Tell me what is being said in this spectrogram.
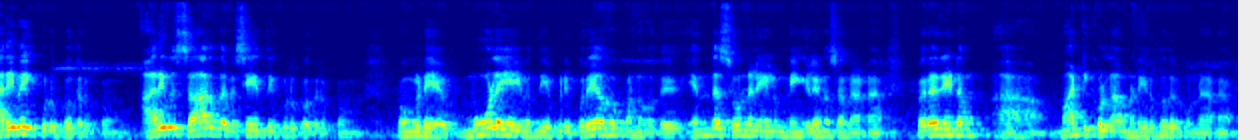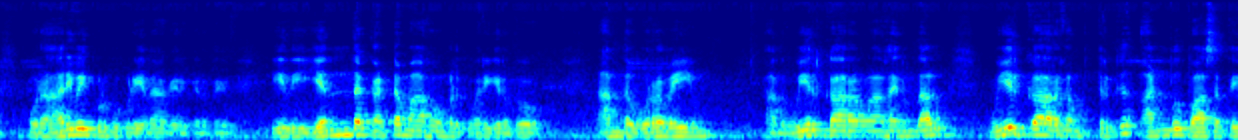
அறிவை கொடுப்பதற்கும் அறிவு சார்ந்த விஷயத்தை கொடுப்பதற்கும் உங்களுடைய மூளையை வந்து எப்படி பிரயோகம் பண்ணுவது எந்த சூழ்நிலையிலும் நீங்கள் என்ன சொன்னான்னா பிறரிடம் மாட்டிக்கொள்ளாமல் இருப்பதற்குண்டான ஒரு அறிவை கொடுக்கக்கூடியதாக இருக்கிறது. இது எந்த கட்டமாக உங்களுக்கு வருகிறதோ அந்த உறவையும் அது உயிர்காரமாக இருந்தால் உயிர்காரகத்திற்கு அன்பு பாசத்தை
